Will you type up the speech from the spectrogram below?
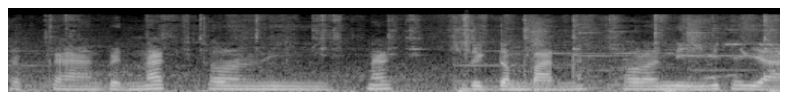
กับการเป็นนักธรณีนักดึกดำบรรพ์นะธรณีวิทยา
